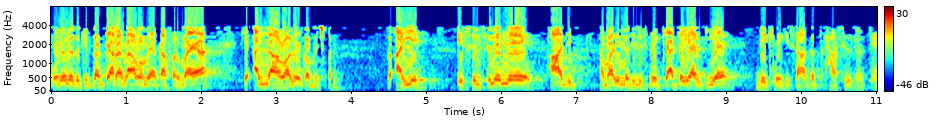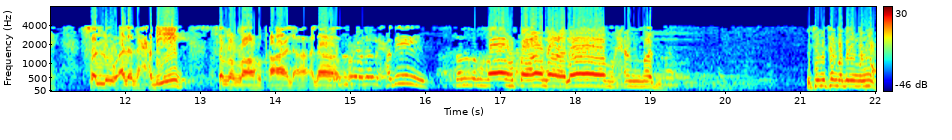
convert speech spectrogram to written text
انہوں نے تو کتنا پیارا نام ہمیں عطا فرمایا کہ اللہ والوں کا بچپن۔ تو آئیے، اس سلسلے میں آج ہماری مجلس نے کیا تیار کیا ہے؟ دیکھنے کی سعادت حاصل کرتے ہیں۔ صلو علی الحبیب صلی اللہ تعالی علی الحبیب صلی اللہ تعالی علی محمد۔ میٹھے میٹھے مدنی منو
